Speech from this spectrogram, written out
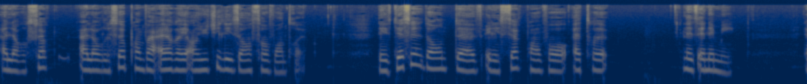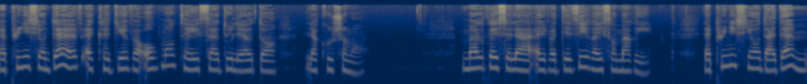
alors, le serpent va errer en utilisant son ventre. Les descendants d'Ève et les serpents vont être les ennemis. La punition d'Ève est que Dieu va augmenter sa douleur dans l'accouchement. Malgré cela, elle va désirer son mari. La punition d'Adam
